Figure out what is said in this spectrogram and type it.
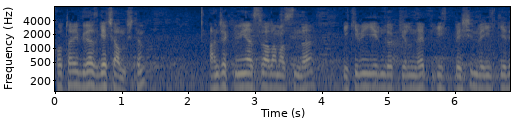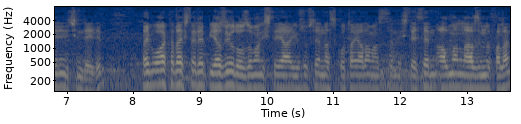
kotayı biraz geç almıştım. Ancak dünya sıralamasında 2024 yılında hep ilk 5'in ve ilk 7'nin içindeydim. Tabii o arkadaşlar hep yazıyordu o zaman işte ya Yusuf sen nasıl kotayı alamazsın işte sen alman lazımdı falan.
